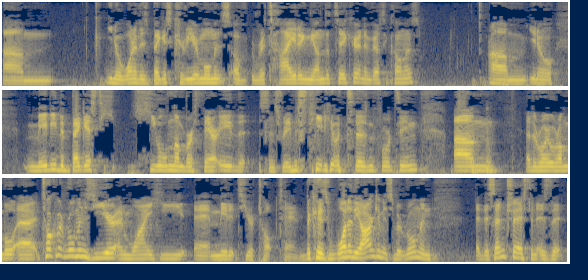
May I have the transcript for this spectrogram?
Um, you know, one of his biggest career moments of retiring the Undertaker in inverted commas. Um, you know, maybe the biggest heel number thirty that, since Rey Mysterio in 2014 um, at the Royal Rumble. Uh, talk about Roman's year and why he uh, made it to your top ten. Because one of the arguments about Roman Uh, that's interesting is that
